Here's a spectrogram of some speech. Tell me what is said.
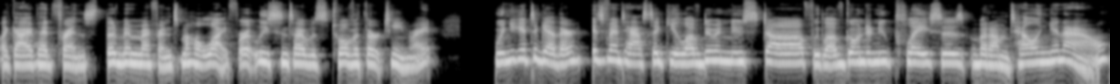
like I've had friends that have been my friends my whole life, or at least since I was 12 or 13, right? When you get together, it's fantastic. You love doing new stuff. We love going to new places. But I'm telling you now,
